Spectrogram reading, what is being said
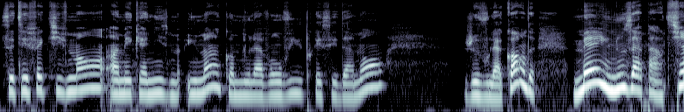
C'est effectivement un mécanisme humain, comme nous l'avons vu précédemment, je vous l'accorde, mais il nous appartient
